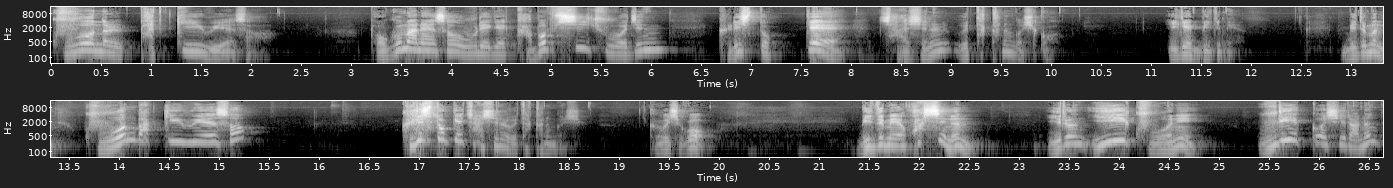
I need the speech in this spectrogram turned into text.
구원을 받기 위해서 복음 안에서 우리에게 값없이 주어진 그리스도 께 자신을 의탁하는 것이고 이게 믿음이에요. 믿음은 구원받기 위해서 그리스도께 자신을 의탁하는 것이 그것이고 믿음의 확신은 이런 이 구원이 우리의 것이라는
